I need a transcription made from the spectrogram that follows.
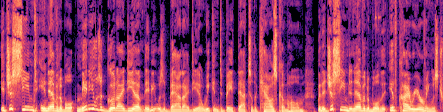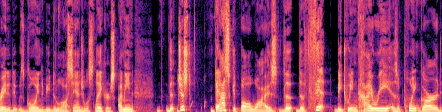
It just seemed inevitable. Maybe it was a good idea, maybe it was a bad idea. We can debate that till the cows come home. But it just seemed inevitable that if Kyrie Irving was traded, it was going to be to the Los Angeles Lakers. I mean, the, just basketball wise, the the fit between Kyrie as a point guard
